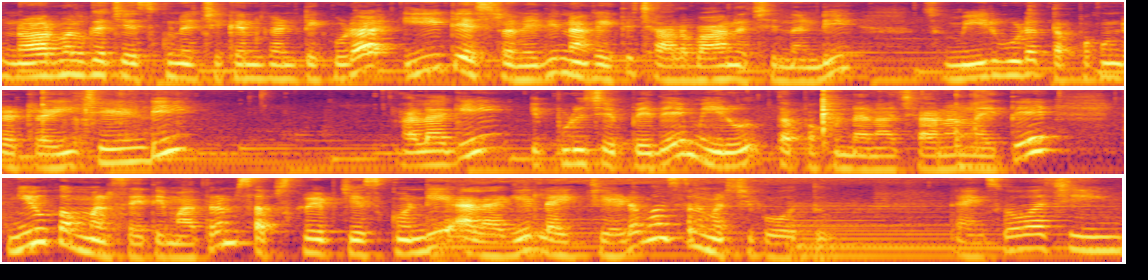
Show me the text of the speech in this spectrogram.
నార్మల్గా చేసుకునే చికెన్ కంటే కూడా ఈ టేస్ట్ అనేది నాకైతే చాలా బాగా నచ్చిందండి. సో మీరు కూడా తప్పకుండా ట్రై చేయండి. అలాగే ఇప్పుడు చెప్పేదే మీరు తప్పకుండా నా ఛానల్ అయితే న్యూ కమ్మర్స్ అయితే మాత్రం సబ్స్క్రైబ్ చేసుకోండి. అలాగే లైక్ చేయడం అసలు మర్చిపోవద్దు. Thanks for watching.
